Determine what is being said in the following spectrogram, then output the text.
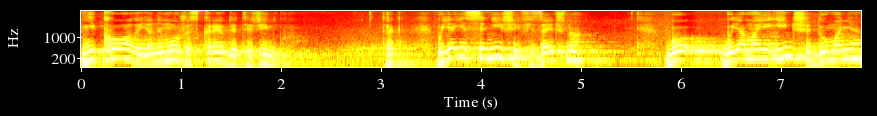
Ніколи я не можу скривдити жінку. Так? Бо я є сильніший фізично, бо, бо я маю інше думання.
